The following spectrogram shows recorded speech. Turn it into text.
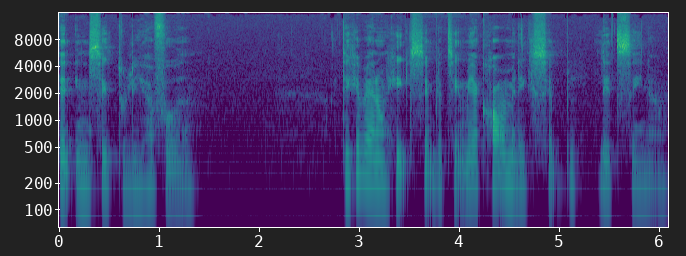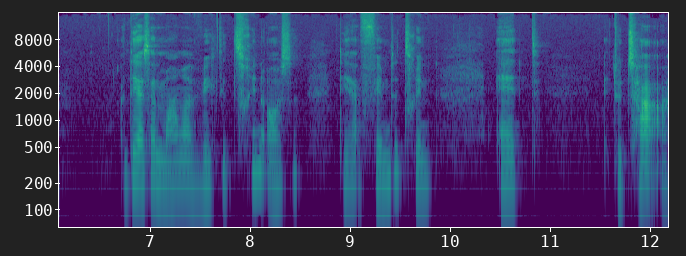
den indsigt, du lige har fået. Det kan være nogle helt simple ting, men jeg kommer med et eksempel lidt senere. Og det er altså et meget, meget vigtigt trin også, det her femte trin, at du tager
